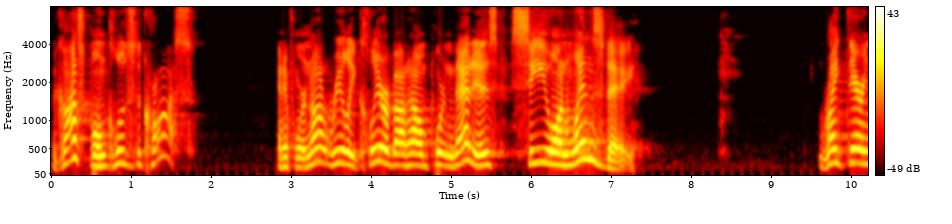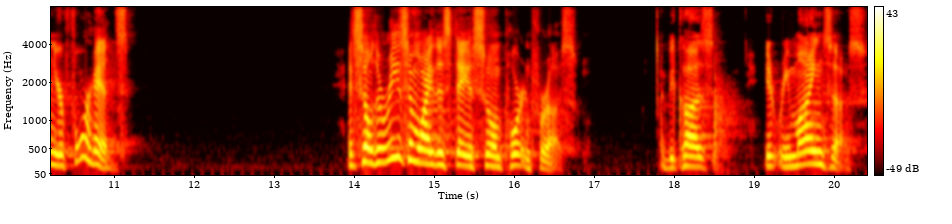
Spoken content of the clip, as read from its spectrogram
The gospel includes the cross. And if we're not really clear about how important that is, see you on Wednesday. Right there in your foreheads. And so the reason why this day is so important for us, because it reminds us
